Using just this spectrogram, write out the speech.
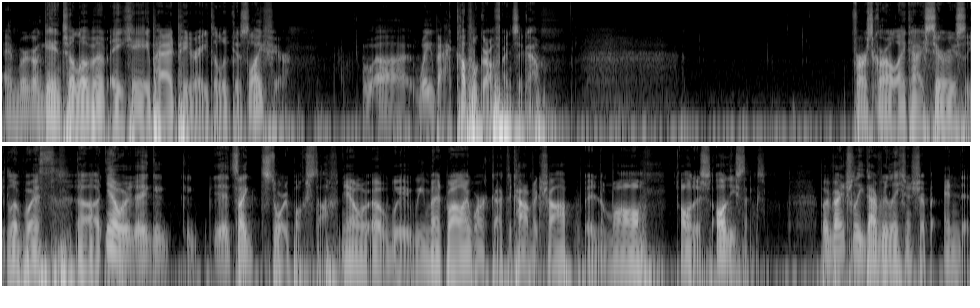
And we're going to get into a little bit of AKA Pad Peter A. DeLuca's life here. Uh, way back, couple girlfriends ago. First girl, like I seriously lived with, uh, you know, it, it, it's like storybook stuff. You know, uh, we we met while I worked at the comic shop in the mall. All this, all these things. But eventually, that relationship ended,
